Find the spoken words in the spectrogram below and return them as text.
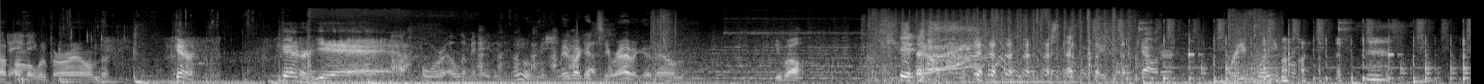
up, I'm gonna loop around. Get her! Get her! Yeah! Four eliminated. Ooh, Mission maybe I can see. Rabbit go down. You will. Counter. Briefly?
